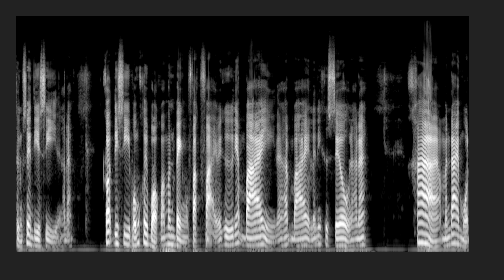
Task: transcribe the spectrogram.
ถึงเส้น DC นะครับนะก็ DC ผมเคยบอกว่ามันแบ่งฝักฝ่ายไว้คือเนี่ย buy นะครับ buy และนี่คือ sell นะฮะนะค่ามันได้หมด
